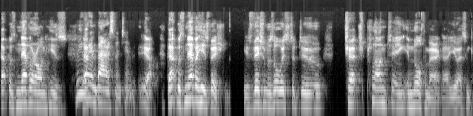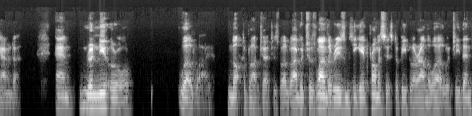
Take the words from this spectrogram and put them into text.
that was never on his we that, were embarrassment to him yeah that was never his vision his vision was always to do church planting in north america us and canada and renewal worldwide not to plant churches worldwide, which was one of the reasons he gave promises to people around the world, which he then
